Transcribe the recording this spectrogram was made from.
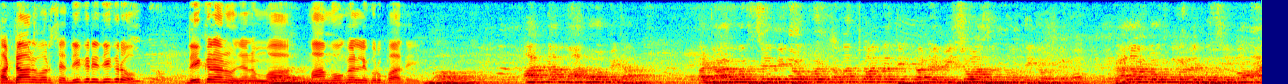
અઢાર વર્ષે. દીકરી દીકરો? દીકરાનો જન્મ. વાહ. મા મોગલની કૃપાથી. આજના માધવ બેટા અઢાર વર્ષે બીજો કોઈ ચમત્કાર નથી. તને વિશ્વાસ નતો પહેલા ડોક્ટર ને પછી આ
